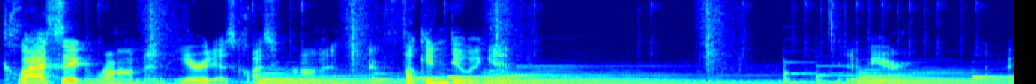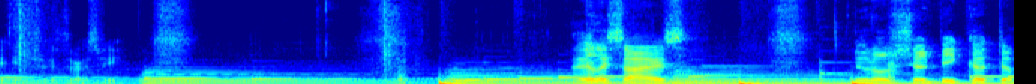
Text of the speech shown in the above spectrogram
Classic ramen. Here it is, classic ramen. I'm fucking doing it. And a beer. Making sure it's the recipe. Regular size. Noodles should be cooked to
